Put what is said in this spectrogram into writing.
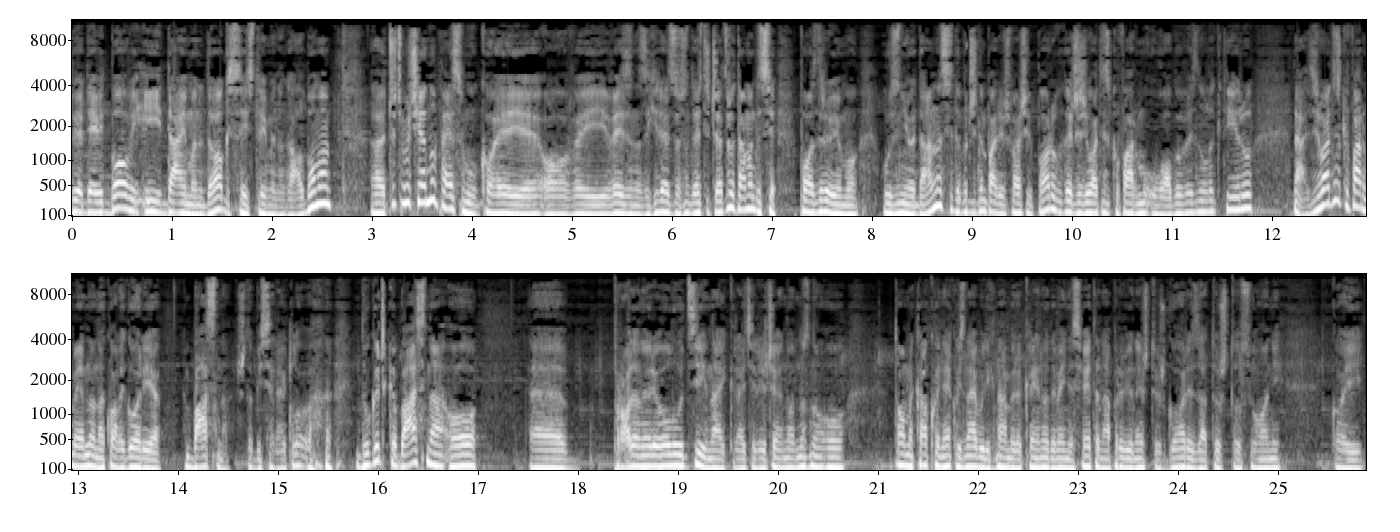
Bio David Bowie i Diamond Dogs sa istoimenog albuma. Uh, Čućemo još jednu pesmu koja je ovaj, vezana za 1984. Tamo da se pozdravimo uz nju danas i da pročitam par još vaših poruka. Kaže životinsku farmu u obaveznu lektiru. Da, životinska farma je jedna onako alegorija basna, što bi se reklo. Dugačka basna o e, prodanoj revoluciji, najkraće rečeno, odnosno o tome kako je neko iz najboljih namera krenuo da menja sveta, napravio nešto još gore zato što su oni koji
